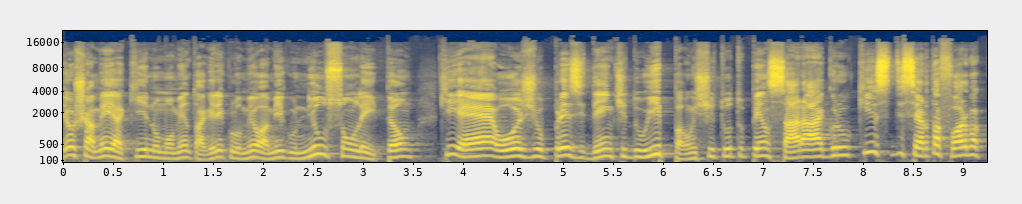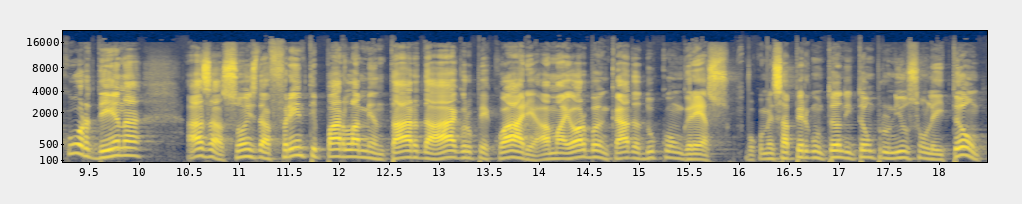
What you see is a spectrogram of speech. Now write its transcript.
eu chamei aqui no Momento Agrícola o meu amigo Nilson Leitão, que é hoje o presidente do IPA, o Instituto Pensar Agro, que de certa forma coordena as ações da Frente Parlamentar da Agropecuária, a maior bancada do Congresso. Vou começar perguntando então para o Nilson Leitão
